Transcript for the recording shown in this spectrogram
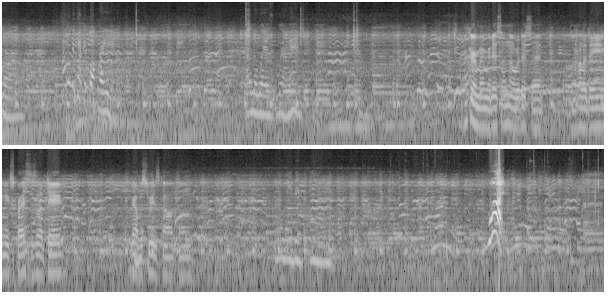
No. I wonder if I can walk right here. I don't know where, where I'm at. I can remember this. I know where this at. The Holiday Inn Express is up there. I forgot what street it's called, though. I don't want to be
